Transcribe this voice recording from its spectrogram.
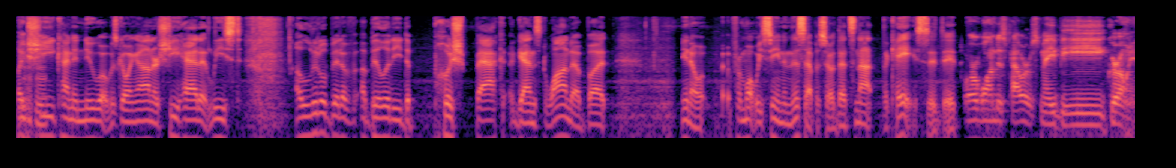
Like mm-hmm. she kind of knew what was going on or she had at least a little bit of ability to push back against Wanda but you know from what we've seen in this episode that's not the case it, it or Wanda's powers may be growing,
